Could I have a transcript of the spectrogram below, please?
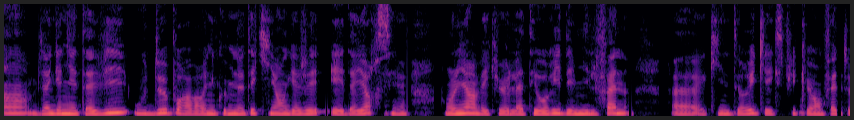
un bien gagner ta vie ou deux pour avoir une communauté qui est engagée. Et d'ailleurs, c'est en lien avec euh, la théorie des 1000 fans, qui est une théorie qui explique qu'en fait,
